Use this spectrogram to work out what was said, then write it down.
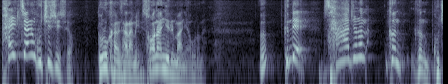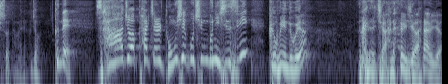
팔자는 고칠 수 있어요. 노력하는 사람이 선한 일을 많이 하고 그러면. 어? 근데 사주는 그건 그건 고칠 수 없단 말이에요. 그죠? 근데 사주와 팔자를 동시에 고치는 분이 있으니 그분이 누구야? 그렇죠. 하나님이죠. 하나님이죠.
